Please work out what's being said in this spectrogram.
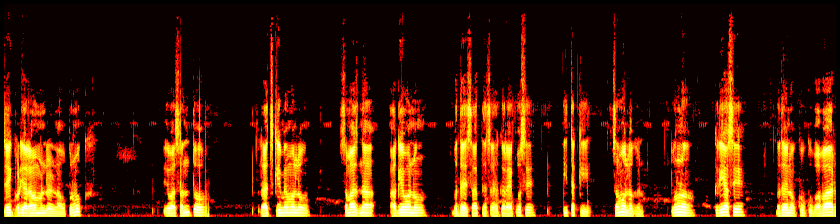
જય ખોડિયા રામા મંડળના ઉપપ્રમુખ, એવા સંતો, રાજકીય મહેમાનો, સમાજના આગેવાનો, બધાએ સાથને સહકાર આપ્યો છે. એ થકી સમૂહ પૂર્ણ ક્રિયા છે. બધાનો ખૂબ ખૂબ આભાર.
